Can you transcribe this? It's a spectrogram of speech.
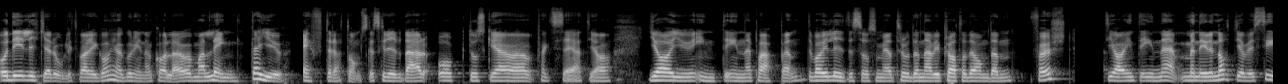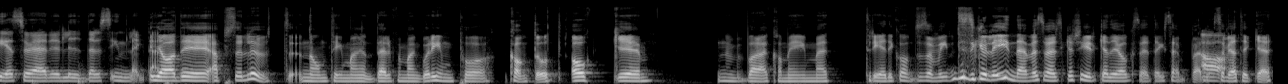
Och det är lika roligt varje gång jag går in och kollar och man längtar ju efter att de ska skriva där och då ska jag faktiskt säga att jag, jag är ju inte inne på appen. Det var ju lite så som jag trodde när vi pratade om den först. Jag är inte inne, men är det något jag vill se så är det Lidls inlägg där. Ja, det är absolut någonting man, därför man går in på kontot. Och eh, nu bara kommer jag in med ett tredje konto som vi inte skulle in där, men Svenska kyrkan är också ett exempel Ja. som jag tycker.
